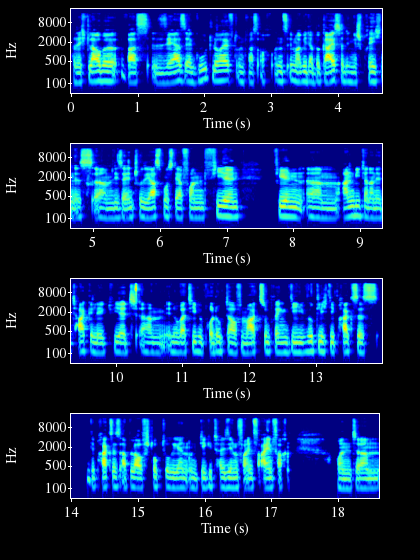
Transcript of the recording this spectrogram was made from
Also ich glaube, was sehr, sehr gut läuft und was auch uns immer wieder begeistert in Gesprächen ist, ähm, dieser Enthusiasmus, der von vielen vielen ähm, Anbietern an den Tag gelegt wird, ähm, innovative Produkte auf den Markt zu bringen, die wirklich die Praxis, den Praxisablauf strukturieren und digitalisieren und vor allem vereinfachen. Und ähm,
